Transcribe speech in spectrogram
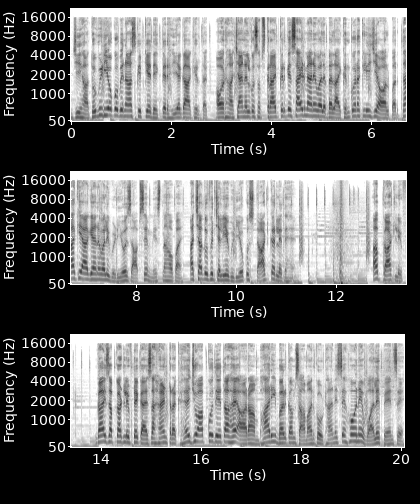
जी हाँ तो वीडियो को बिना स्किप किए देखते रहिएगा आखिर तक। और हाँ चैनल को सब्सक्राइब करके साइड में आने वाले बेल आइकन को रख लीजिए ऑल पर, ताकि आगे आने वाली वीडियोस आपसे मिस ना हो पाए। अच्छा तो फिर चलिए वीडियो को स्टार्ट कर लेते हैं। अब कार्ट लिफ्ट गाइस अब कट लिफ्ट एक ऐसा हैंड ट्रक है जो आपको देता है आराम, भारी, भरकम सामान को उठाने से, होने वाले पेन से।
